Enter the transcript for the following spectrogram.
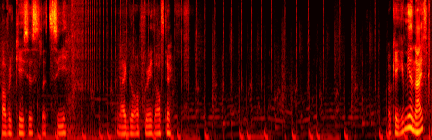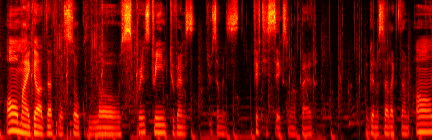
covered cases. Let's see. And I go upgrade after. Okay, give me a knife. Oh my god, that was so close. Printstream to 256, not bad. I'm gonna select them all.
